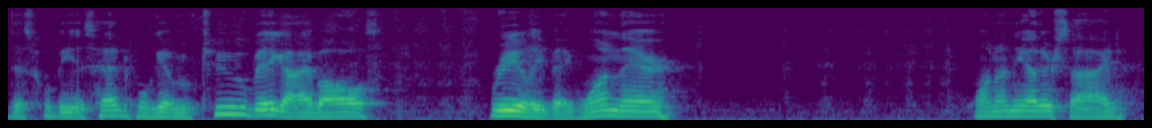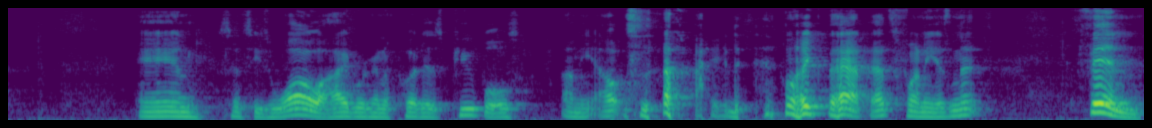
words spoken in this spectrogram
this will be his head. We'll give him two big eyeballs, really big. One there, one on the other side. And since he's wall-eyed, we're going to put his pupils on the outside like that. That's funny, isn't it? Fin.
